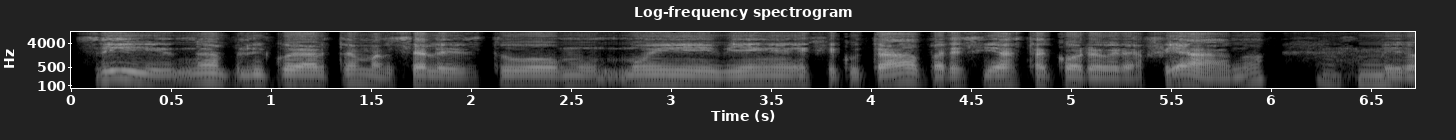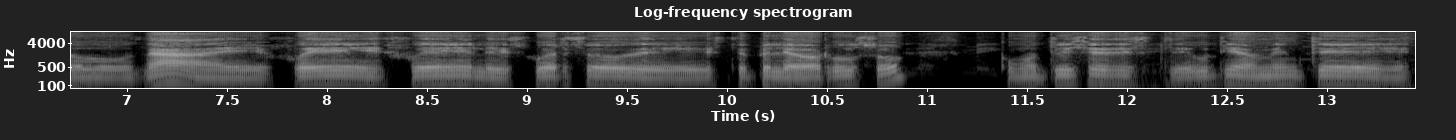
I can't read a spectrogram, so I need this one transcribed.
Sí, una película de artes marciales, estuvo muy bien ejecutada, parecía hasta coreografiada, ¿no? Pero nada, eh, fue, fue el esfuerzo de este peleador ruso como tú dices, este, últimamente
